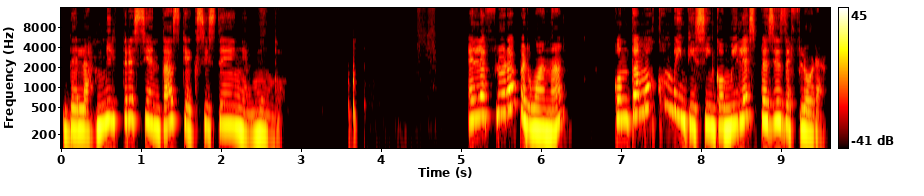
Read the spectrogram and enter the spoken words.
de las 1.300 que existen en el mundo. En la flora peruana contamos con 25.000 especies de flora.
